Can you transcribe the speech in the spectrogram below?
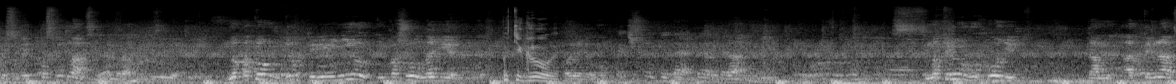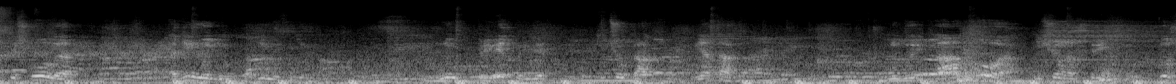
по, Све- по Светланской обратно к себе. Но потом вдруг переменил и пошел наверх. По Тигровой. да. Смотрю, выходит там от 13 школы один мой друг, один из них. Ну, привет, привет. Ты чё, как? Я так. Он говорит, а Вова, еще наш третий друг, тоже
